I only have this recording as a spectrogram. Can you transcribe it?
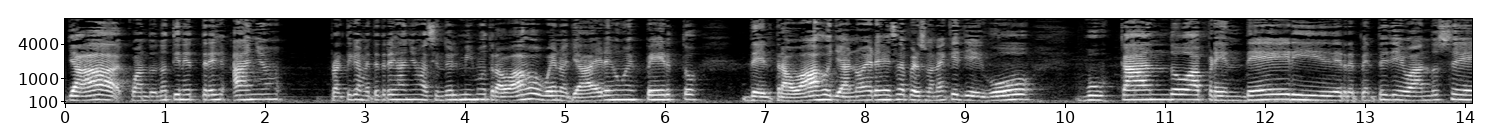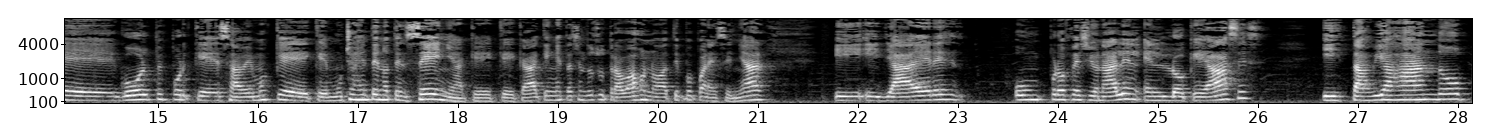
ya cuando uno tiene tres años, prácticamente tres años haciendo el mismo trabajo, bueno, ya eres un experto del trabajo, ya no eres esa persona que llegó buscando aprender y de repente llevándose golpes porque sabemos que, que mucha gente no te enseña, que, que cada quien está haciendo su trabajo, no da tiempo para enseñar y, ya eres un profesional en, en lo que haces y estás viajando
